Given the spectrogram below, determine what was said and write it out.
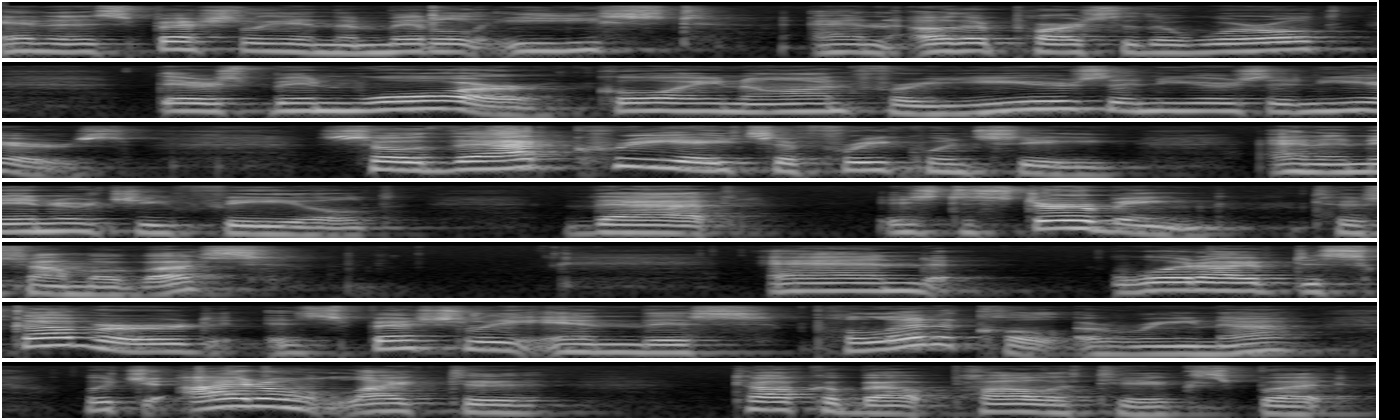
and especially in the Middle East and other parts of the world, there's been war going on for years and years and years. So that creates a frequency and an energy field that is disturbing to some of us. And what I've discovered, especially in this political arena, which I don't like to talk about politics, but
